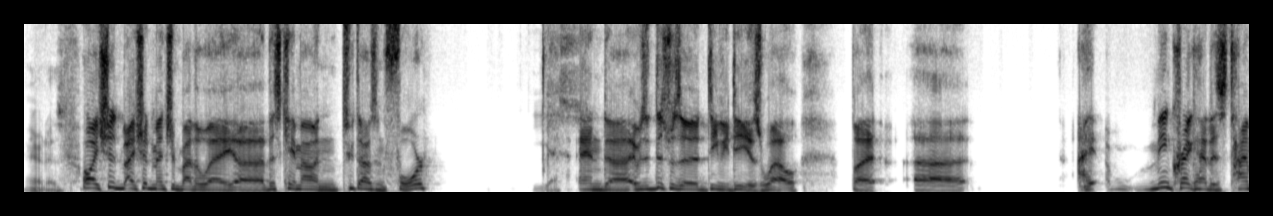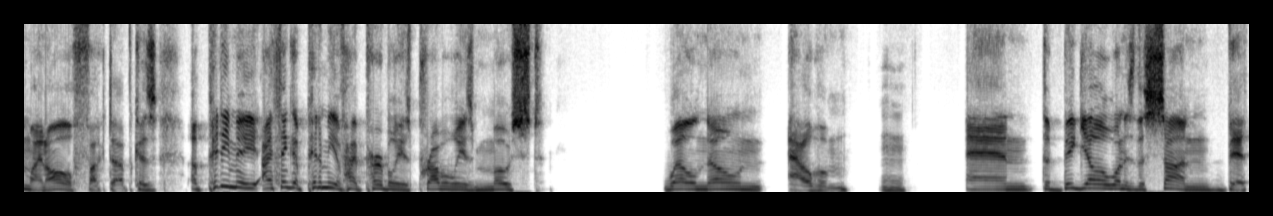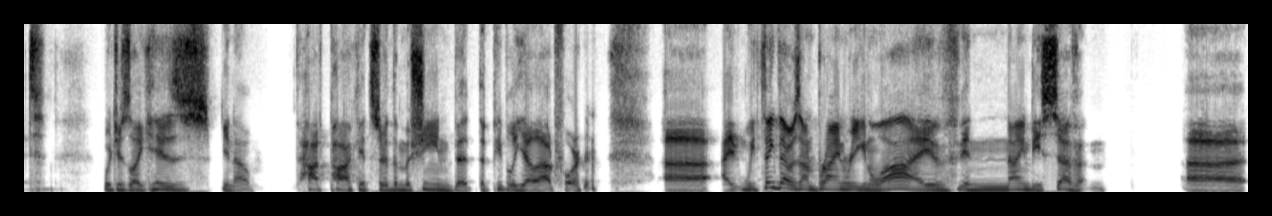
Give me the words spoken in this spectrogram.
there it is. Oh, I should I should mention by the way, uh, this came out in 2004, Yes. and uh, it was this was a DVD as well. But uh, I, me and Craig had his timeline all fucked up because epitome. I think epitome of hyperbole is probably his most well known album. Mhm. And the big yellow one is the sun bit, which is like his, you know, hot pockets or the machine bit that people yell out for. Uh, I we think that was on Brian Regan live in '97. Uh,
